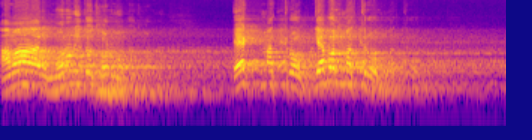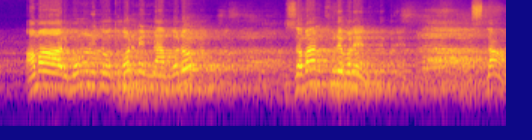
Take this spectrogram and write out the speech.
আমার মনোনীত ধর্ম একমাত্র, কেবলমাত্র আমার মনোনীত ধর্মের নাম হলো জবান খুলে বলেন, ইসলাম।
